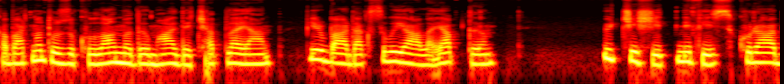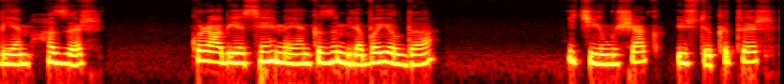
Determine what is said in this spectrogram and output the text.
kabartma tozu kullanmadığım halde çatlayan bir bardak sıvı yağla yaptığım 3 çeşit nefis kurabiyem hazır. Kurabiye sevmeyen kızım bile bayıldı. İçi yumuşak, üstü kıtır.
